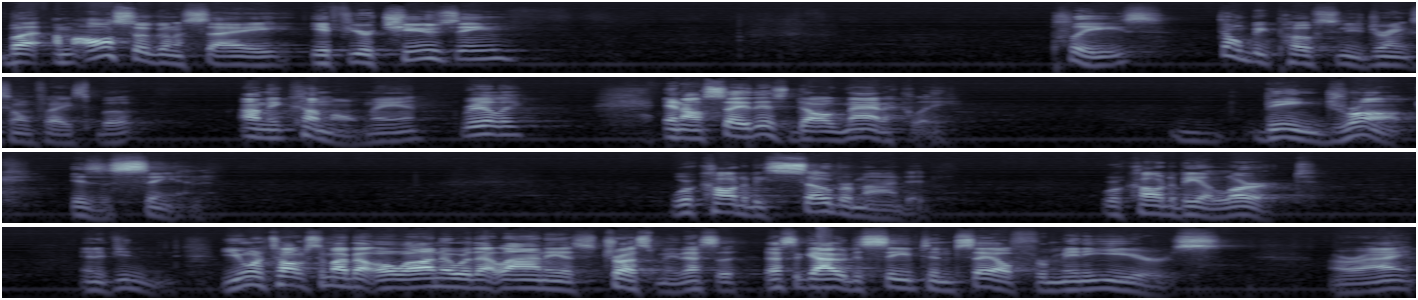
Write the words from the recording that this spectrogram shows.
But I'm also going to say if you're choosing, please don't be posting your drinks on Facebook. I mean, come on, man. Really? And I'll say this dogmatically being drunk is a sin. We're called to be sober minded, we're called to be alert. And if you, you want to talk to somebody about, oh, well, I know where that line is, trust me, that's a, that's a guy who deceived himself for many years. All right?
